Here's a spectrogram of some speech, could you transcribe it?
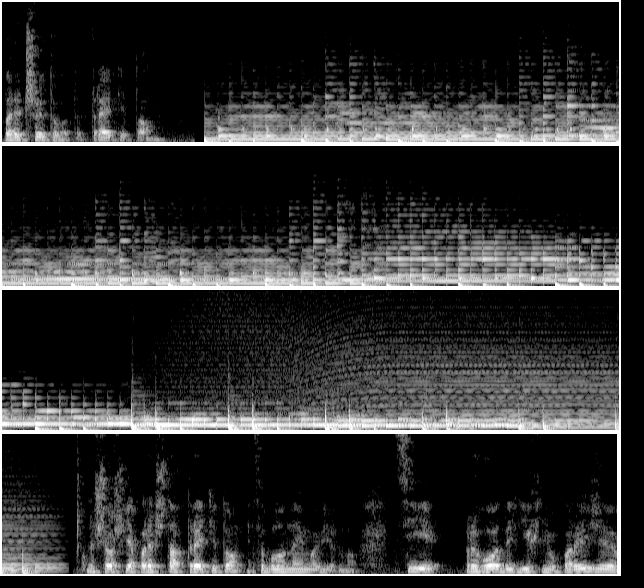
перечитувати третій том. Ну що ж, я перечитав третій том, і це було неймовірно. Ці пригоди їхні у Парижі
